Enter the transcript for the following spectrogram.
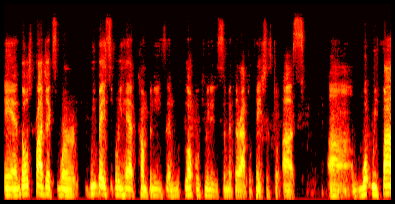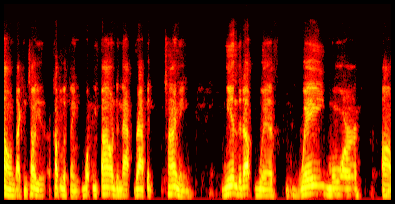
And those projects were, we basically had companies and local communities submit their applications to us um, what we found, I can tell you a couple of things. What we found in that rapid timing, we ended up with way more uh,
